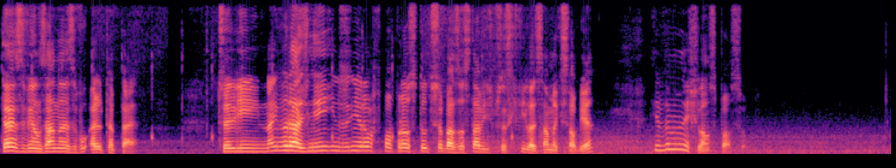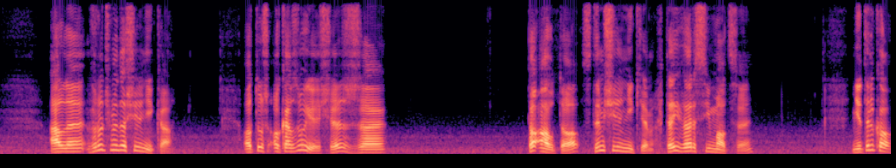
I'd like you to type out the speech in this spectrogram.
te związane z WLTP. Czyli najwyraźniej inżynierów po prostu trzeba zostawić przez chwilę samych sobie i wymyślą sposób. Ale wróćmy do silnika. Otóż okazuje się, że to auto z tym silnikiem w tej wersji mocy nie tylko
